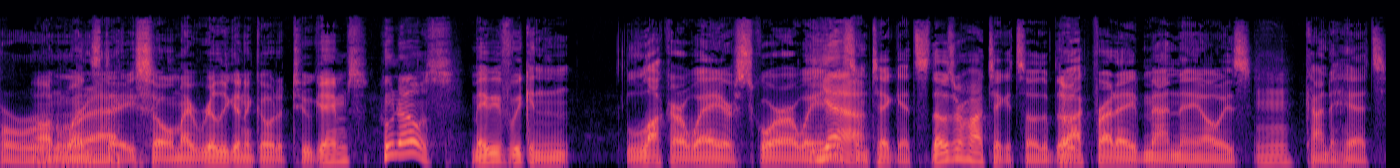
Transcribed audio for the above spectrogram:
on Wednesday. So, am I really going to go to two games? Who knows? Maybe if we can luck our way or score our way into Yeah. some tickets. Those are hot tickets, though. The Black Friday matinee always kind of hits.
